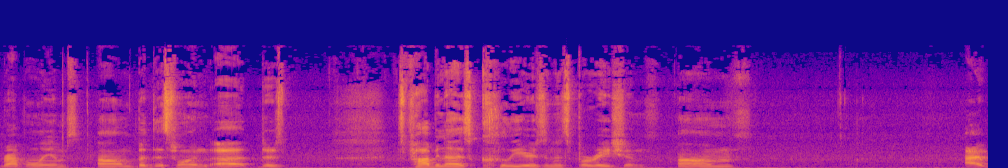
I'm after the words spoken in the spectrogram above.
Robin Williams. Um, but this one, uh, there's it's probably not as clear as an inspiration. Um, I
